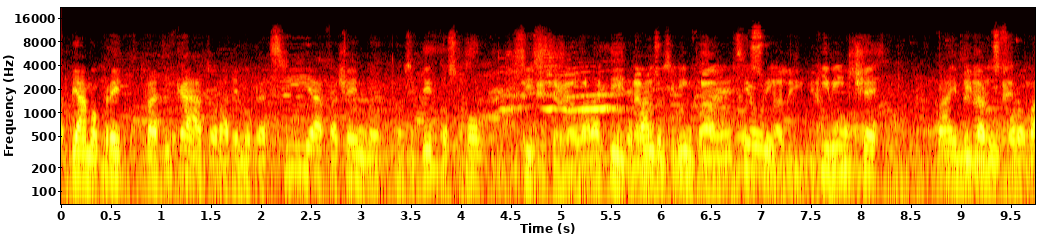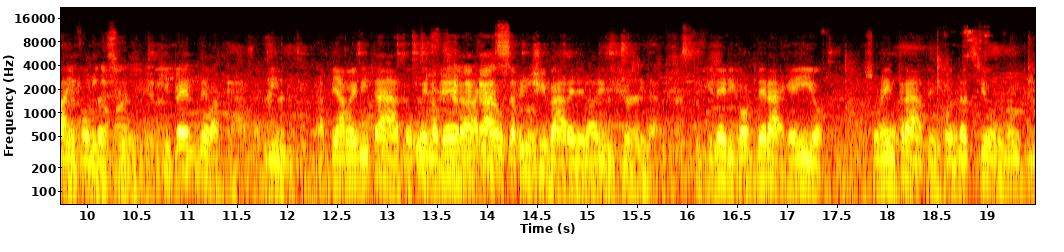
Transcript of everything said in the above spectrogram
abbiamo praticato la democrazia facendo il cosiddetto sport system, vale a dire quando si vincono le elezioni chi vince va in Villa Ruffolo, va in fondazione, chi perde va a casa, quindi abbiamo evitato quello che era la causa principale della religiosità, perché lei ricorderà che io sono entrato in fondazione non più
